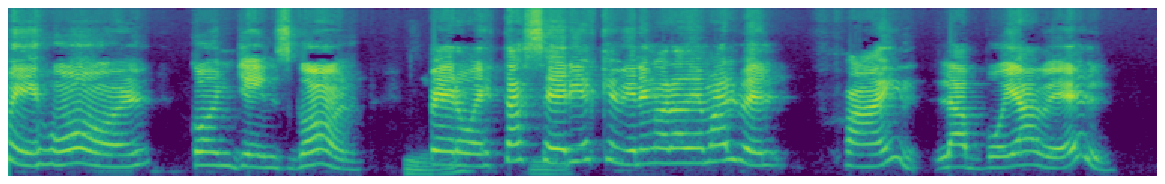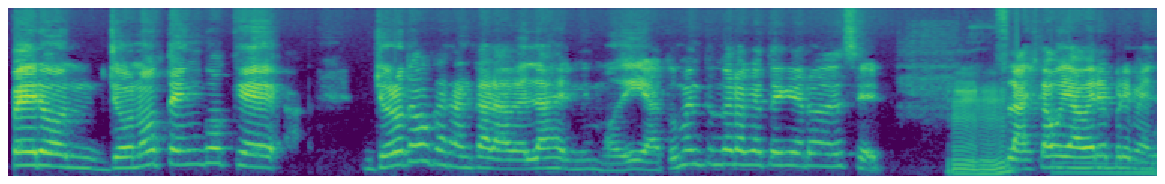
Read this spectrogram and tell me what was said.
mejor con James Gunn. Pero estas series que vienen ahora de Marvel, fine, las voy a ver. Pero yo no tengo que, yo no tengo que arrancar a verlas el mismo día. ¿Tú me entiendes lo que te quiero decir? Flash la voy a ver el primer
